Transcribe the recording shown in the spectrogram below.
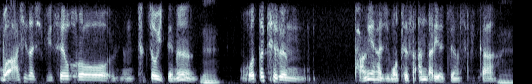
뭐 아시다시피 세월호 특조위 때는 네. 뭐 어떻게든 방해하지 못해서 안달이었지 않습니까? 네.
